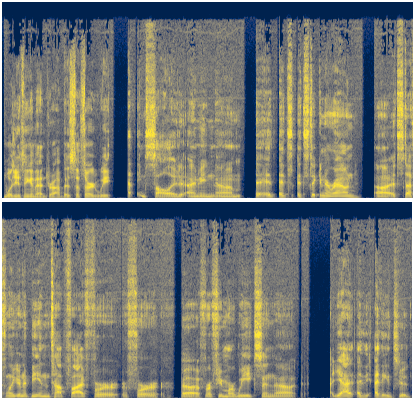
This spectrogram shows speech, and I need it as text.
what do you think of that drop? It's the third week. I think solid. I mean, um, it, it's it's sticking around uh, it's definitely going to be in the top five for for uh, for a few more weeks, and uh, yeah, I, I think it's good.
